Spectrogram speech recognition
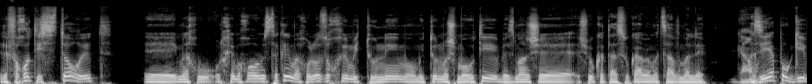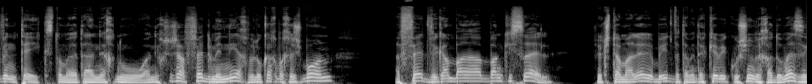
לפחות היסטורית, אה, אם אנחנו הולכים אחורה ומסתכלים, אנחנו לא זוכרים מיתונים או מיתון משמעותי בזמן ששוק התעסוקה במצב מלא. גם. אז יהיה פה give and take, זאת אומרת, אנחנו, אני חושב שהפד מניח ולוקח בחשבון, הפד וגם בנק ישראל, שכשאתה מעלה ריבית ואתה מדכא ביקושים וכדומה, זה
